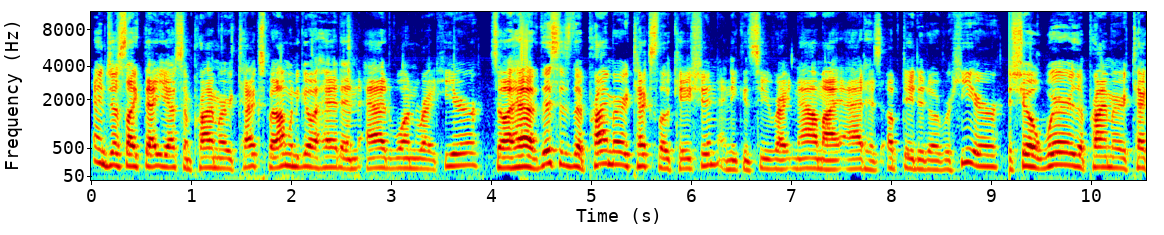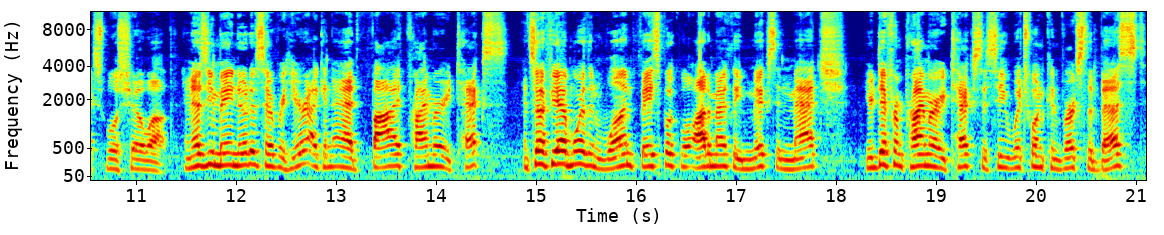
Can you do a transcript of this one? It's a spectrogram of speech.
And just like that, you have some primary text, but I'm going to go ahead and add one right here. So I have, this is the primary text location, and you can see right now my ad has updated over here to show where the primary text will show up. And as you may notice over here, I can add five primary texts. And so if you have more than one, Facebook will automatically mix and match your different primary text to see which one converts the best.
